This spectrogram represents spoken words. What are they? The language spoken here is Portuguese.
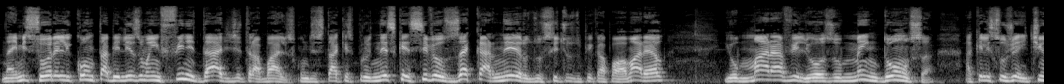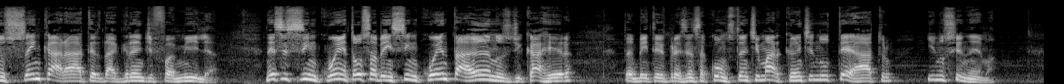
Na emissora, ele contabiliza uma infinidade de trabalhos, com destaques para o inesquecível Zé Carneiro, do Sítio do Pica-Pau Amarelo, e o maravilhoso Mendonça, aquele sujeitinho sem caráter da grande família. Nesses 50, ouça bem, 50 anos de carreira, também teve presença constante e marcante no teatro e no cinema.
